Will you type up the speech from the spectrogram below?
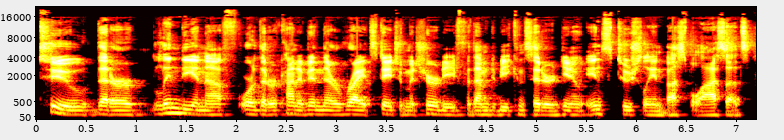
two that are lindy enough or that are kind of in their right stage of maturity for them to be considered, you know, institutionally investable assets.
